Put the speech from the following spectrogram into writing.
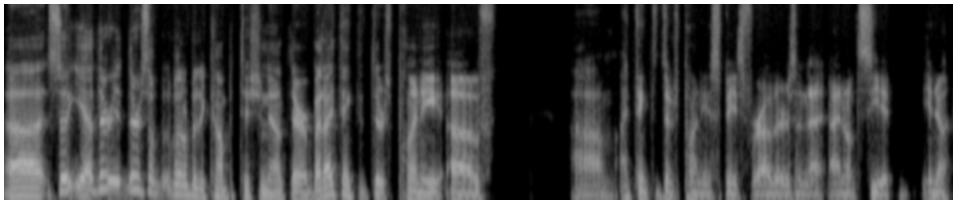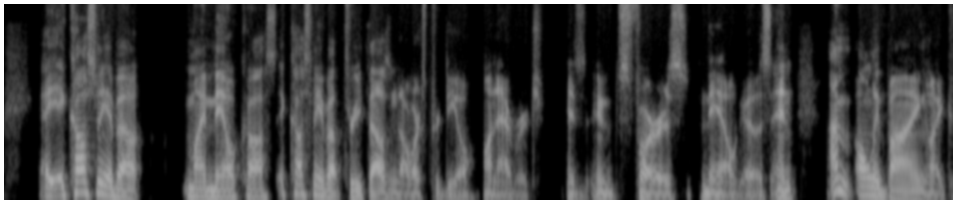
uh, so yeah, there there's a little bit of competition out there, but I think that there's plenty of Um, I think that there's plenty of space for others, and that I don't see it. You know, it costs me about my mail costs. It costs me about three thousand dollars per deal on average, as, as far as mail goes. And I'm only buying like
